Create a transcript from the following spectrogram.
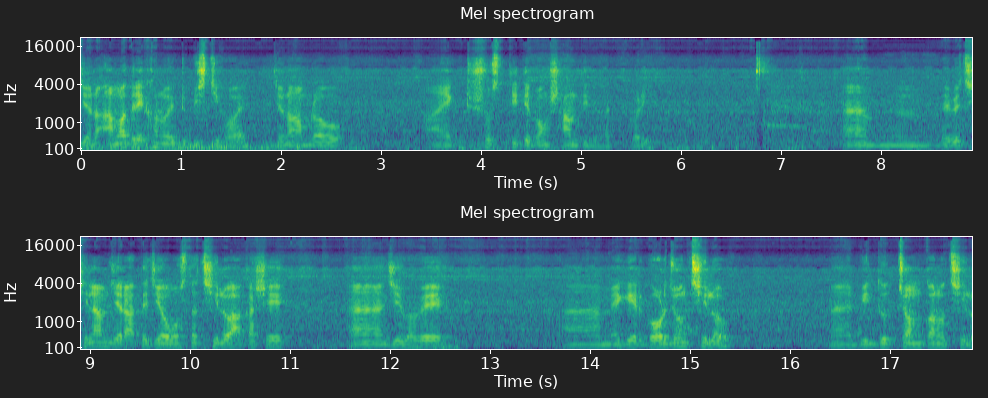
যেন আমাদের এখানেও একটু বৃষ্টি হয়, যেন আমরাও একটু স্বস্তিতে এবং শান্তিতে থাকতে পারি। ভেবেছিলাম যে রাতে যে অবস্থা ছিল আকাশে যেভাবে মেঘের গর্জন ছিল বিদ্যুৎ চমকানো ছিল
